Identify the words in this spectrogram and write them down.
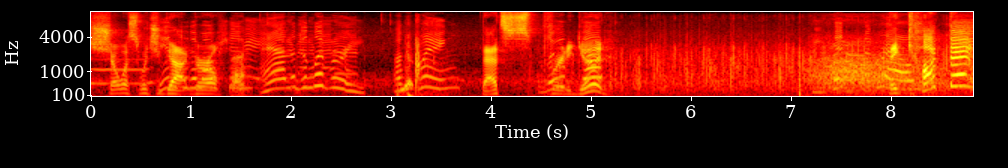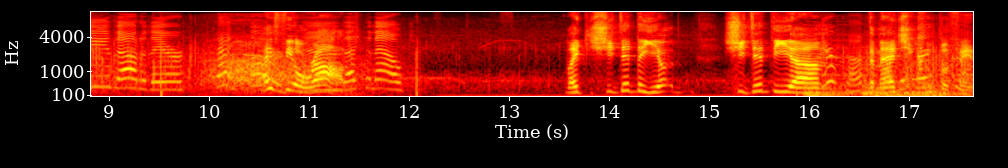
show us what you got, girl. and the delivery. That's pretty good. They caught that? I feel robbed. Like she did the she did the um the Magikoopa thing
